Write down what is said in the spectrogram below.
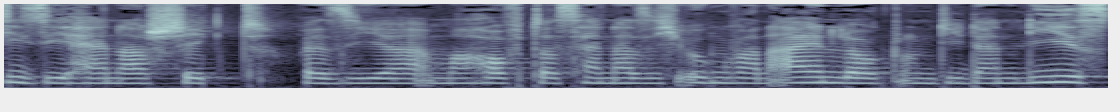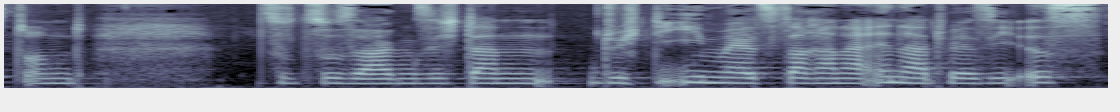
die sie Hannah schickt, weil sie ja immer hofft, dass Hannah sich irgendwann einloggt und die dann liest und sozusagen sich dann durch die E-Mails daran erinnert, wer sie ist.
